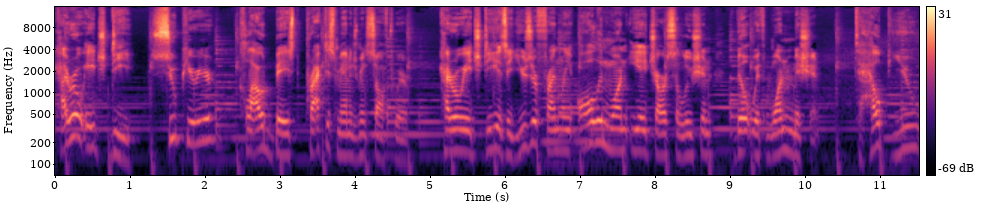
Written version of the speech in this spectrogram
Chiro HD, superior cloud based practice management software. Chiro HD is a user friendly, all in one EHR solution built with one mission to help you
